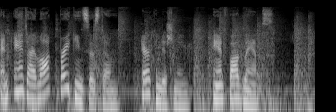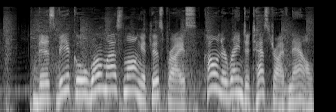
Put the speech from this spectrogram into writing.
an anti lock braking system, air conditioning, and fog lamps. This vehicle won't last long at this price. Call and arrange a test drive now.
